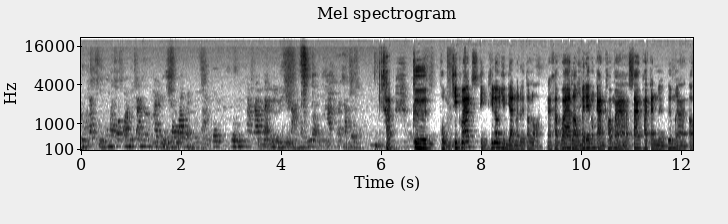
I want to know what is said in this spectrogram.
คุณทักษิณนะคะเพราะตอนนี้การเมืองไทยถูกมองว่าแบ่งเป็นสามก๊กรวมถึงพรรคก้าวไกลเป็นหนึ่งในสามนั้นด้วยพรรคประชาชน ครับ คือผมคิดว่าสิ่งที่เรายืนยันมาโดยตลอดนะครับ ว่าเราไม่ได้ต้องการเข้ามาสร้างพรรคการเมืองเพื่อมาต่อ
